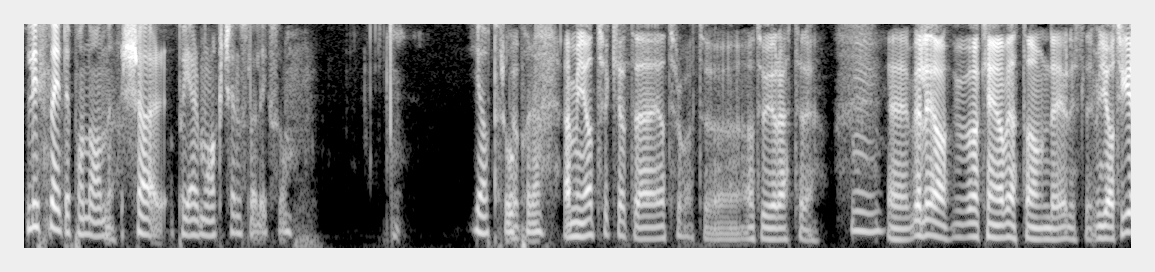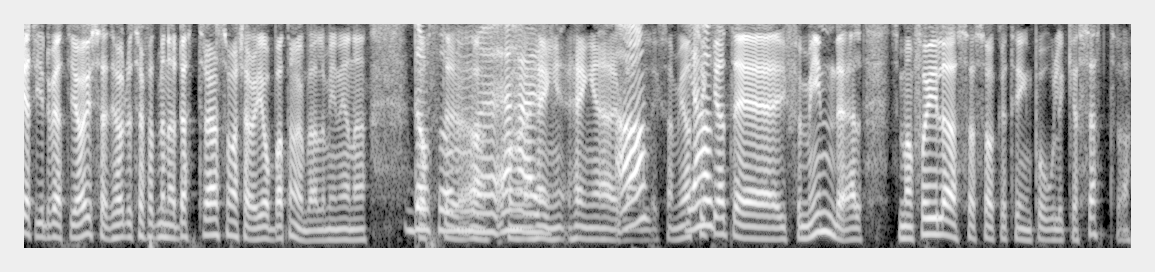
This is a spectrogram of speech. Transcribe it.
lyssna inte på någon, kör på er magkänsla liksom. Jag tror Jag- på det. Ja, men jag tycker att jag tror att du, att du är rätt i det. Mm. Eh, eller ja, vad kan jag veta om det i ditt liv? Jag tycker att, du vet, jag har ju sett, har du träffat mina döttrar som varit här och jobbat någon ibland? Eller min ena De dotter som ja, eh, är och här. Hänger, hänger här Ja, ibland. Liksom. Jag, jag har tycker s- att det är för min del, så man får ju lösa saker och ting på olika sätt. Va?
